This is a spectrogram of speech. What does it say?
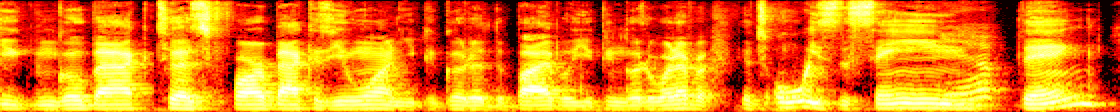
You can go back to as far back as you want. You could go to the Bible. You can go to whatever. It's always the same Yep. thing.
